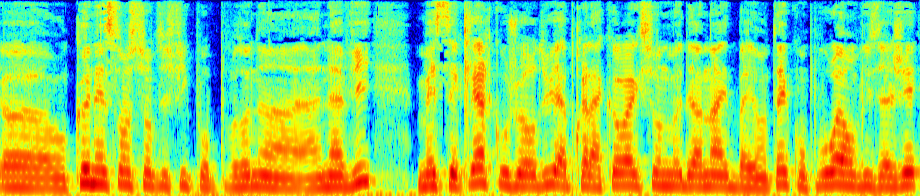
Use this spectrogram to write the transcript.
euh, en connaissance scientifique pour, donner un, un, avis. Mais c'est clair qu'aujourd'hui après la correction de Moderna BioNTech, on pourrait envisager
